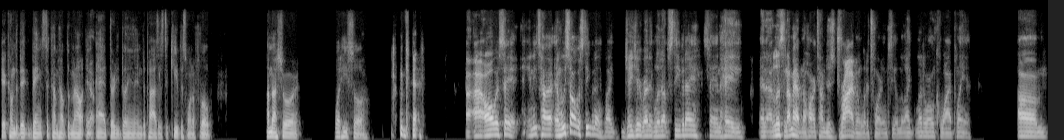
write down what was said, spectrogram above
here come the big banks to come help them out and Yep. add 30 billion in deposits to keep this one afloat. I'm not sure what he saw. I, I always say it anytime, and we saw it with Stephen A. Like JJ Redick lit up Stephen A. saying, "Hey," and uh, listen, I'm having a hard time just driving with a torn MCL, like let alone Kawhi playing. Um,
